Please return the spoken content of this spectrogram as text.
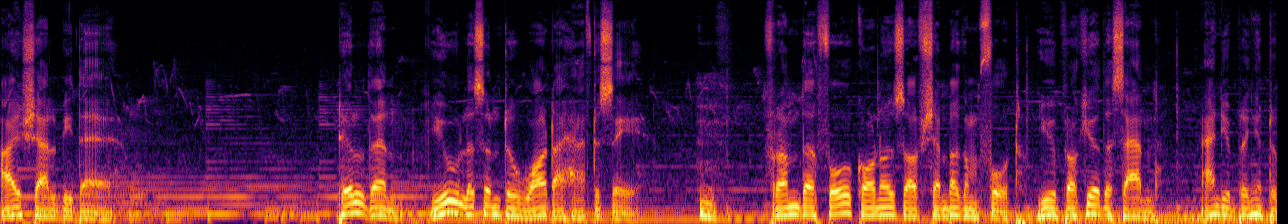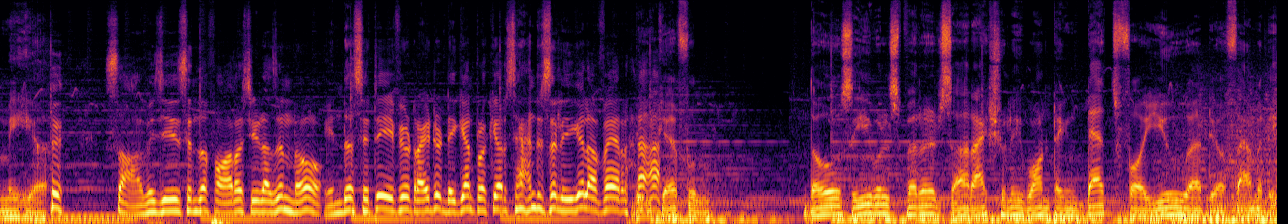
I shall be there. Till then, you listen to what I have to say. Hmm. From the four corners of Shembagam Fort, you procure the sand and you bring it to me here. Swamiji is in the forest, he doesn't know. In the city, if you try to dig and procure sand, it's a legal affair. Be careful. Those evil spirits are actually wanting death for you and your family.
